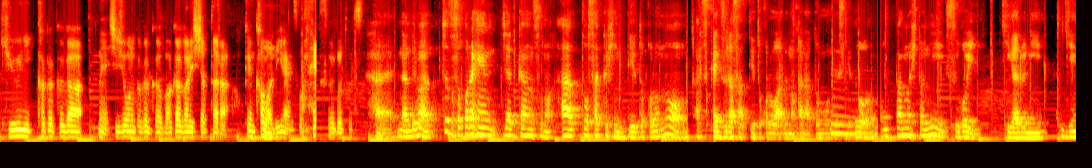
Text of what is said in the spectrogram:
急に価格が、ね、市場の価格が爆上がりしちゃったら保険カバーできないですもんね。そういうことです。はい、なんでまあちょっとそこら辺若干そのアート作品っていうところの扱いづらさっていうところはあるのかなと思うんですけど、一般の人にすごい気軽に原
